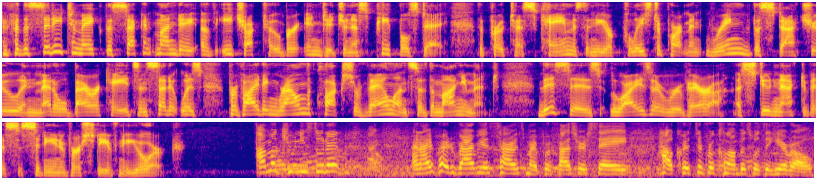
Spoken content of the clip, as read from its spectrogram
and for the city to make the second Monday of each October in Indigenous Peoples Day. The protests came as the New York Police Department ringed the statue and metal barricades and said it was providing round-the-clock surveillance of the monument. This is Luisa Rivera, a student activist at City University of New York. I'm a CUNY student, and I've heard various times my professors say how Christopher Columbus was a hero,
